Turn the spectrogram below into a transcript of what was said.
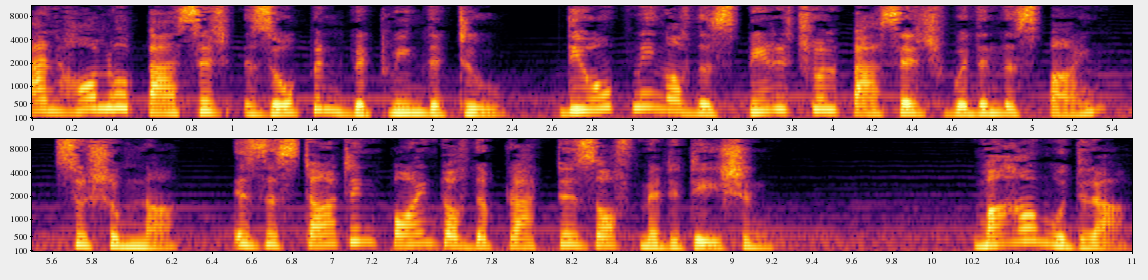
and hollow passage is opened between the two. The opening of the spiritual passage within the spine, Sushumna, is the starting point of the practice of meditation. Mahamudra.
